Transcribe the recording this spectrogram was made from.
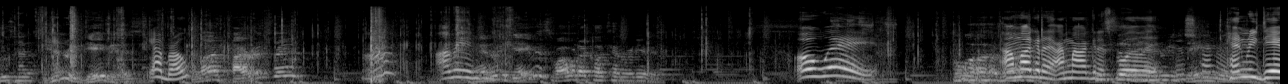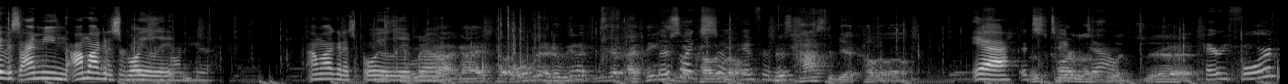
Who's Hen- Henry Davis? Yeah, bro. Am I a Pirates fan? Huh? I mean, Henry Davis? Why would I collect Henry Davis? oh wait. What? I'm not gonna. I'm not gonna You spoil it. Henry Just Davis. kinda- Henry Davis. I mean, I'm not gonna spoil it. I'm not gonna spoil Let's it, bro. got, guys. So what we're gonna do? We gotta, we gotta. I think There's this is like a color some wheel. information. This has to be a color wheel. Yeah. It's This card looks down. legit. Harry Ford,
